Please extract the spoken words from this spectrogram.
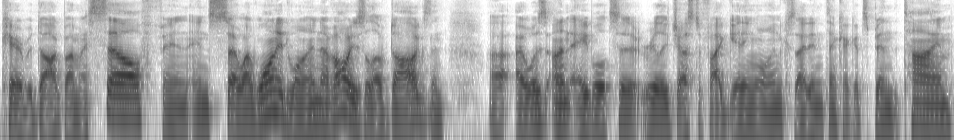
care of a dog by myself, and and so I wanted one. I've always loved dogs, and uh, I was unable to really justify getting one because I didn't think I could spend the time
